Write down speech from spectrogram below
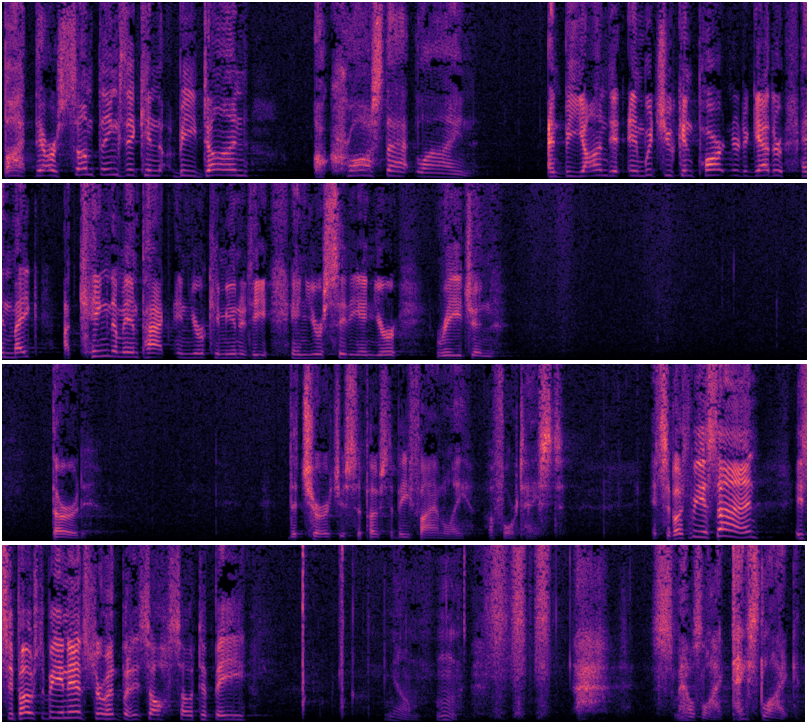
But there are some things that can be done across that line and beyond it, in which you can partner together and make a kingdom impact in your community, in your city, in your region. Third, the church is supposed to be finally a foretaste. It's supposed to be a sign, it's supposed to be an instrument, but it's also to be, you know, mm, smells like, tastes like.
